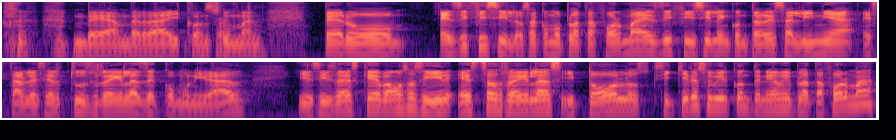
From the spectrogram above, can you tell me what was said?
vean, ¿verdad? Y consuman. Pero es difícil, o sea, como plataforma es difícil encontrar esa línea, establecer tus reglas de comunidad y decir, ¿sabes qué? Vamos a seguir estas reglas y todos los... Si quieres subir contenido a mi plataforma,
